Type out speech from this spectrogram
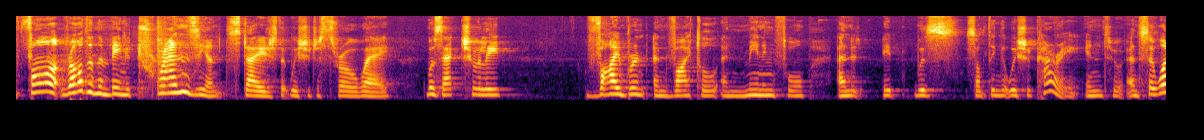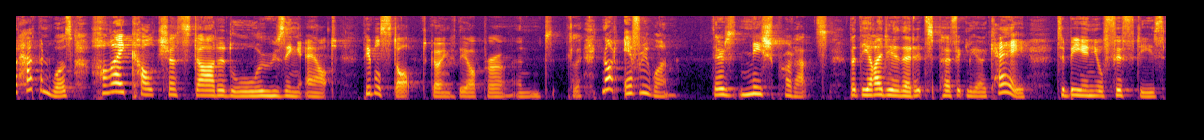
far, rather than being a transient stage that we should just throw away, was actually vibrant and vital and meaningful, and it, it, was something that we should carry into. And so, what happened was high culture started losing out. People stopped going to the opera, and not everyone. There's niche products, but the idea that it's perfectly okay to be in your 50s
